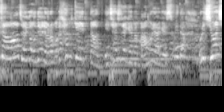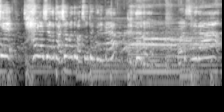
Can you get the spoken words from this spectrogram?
해서 저희가 오늘 여러분과. 함께했던 이 차실에게만 마무리하겠습니다. 우리 지원 씨 잘 가시라고 다시 한 번 더 박수 부탁드릴까요? 고맙습니다.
